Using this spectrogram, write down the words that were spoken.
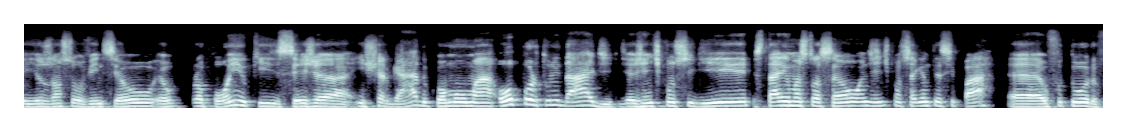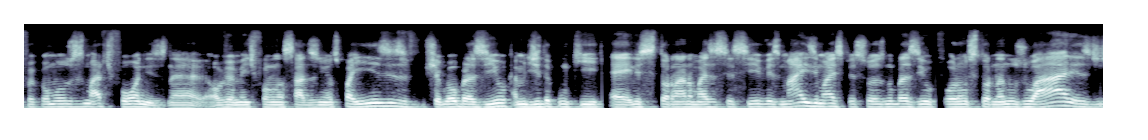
e os nossos ouvintes, eu, eu proponho que seja enxergado como uma oportunidade de a gente conseguir estar em uma situação onde a gente consegue antecipar é, o futuro. Foi como os smartphones, né? Obviamente foram lançados em outros países, chegou ao Brasil, à medida com que é, eles se tornaram mais acessíveis, mais e mais pessoas no Brasil foram se tornando usuárias de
